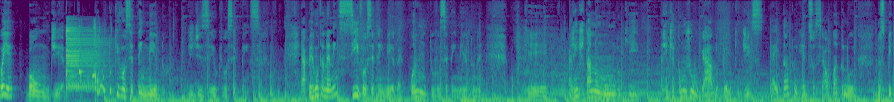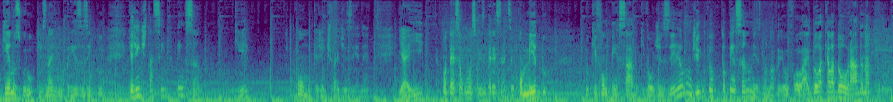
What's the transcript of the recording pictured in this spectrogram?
Oiê, bom dia. Quanto que você tem medo de dizer o que você pensa? A pergunta não é nem se você tem medo, é quanto você tem medo, né? Porque a gente está num mundo que a gente é tão julgado pelo que diz, e aí tanto em rede social quanto no, nos pequenos grupos, nas né, empresas, em tudo, que a gente está sempre pensando o que e como que a gente vai dizer, né? E aí acontecem algumas coisas interessantes. Eu com medo do que vão pensar, do que vou dizer, eu não digo que eu estou pensando mesmo. Eu vou lá e dou aquela dourada na pílula.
